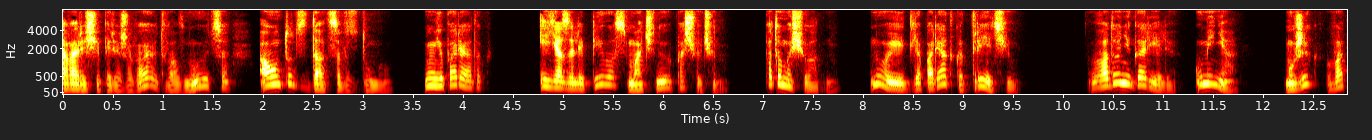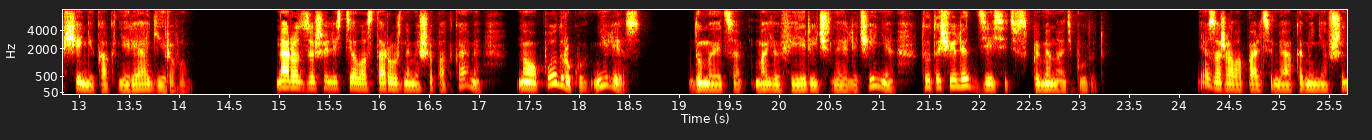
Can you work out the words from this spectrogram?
не подниму. Растерла ладони, размяла пальцы. ну мой каменный ушелец, приступим, а то нехорошо получается. Товарищи переживают, волнуются, а он тут сдаться вздумал. Непорядок. И я залепила смачную пощечину. Потом еще одну. Ну и для порядка третью. Ладони горели. У меня. Мужик вообще никак не реагировал. Народ зашелестел осторожными шепотками, но под руку не лез. Думается, мое фееричное лечение тут еще лет десять вспоминать будут. Я зажала пальцами окаменевший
